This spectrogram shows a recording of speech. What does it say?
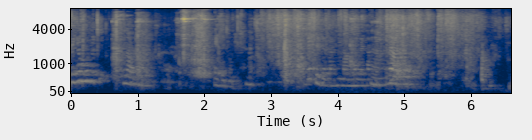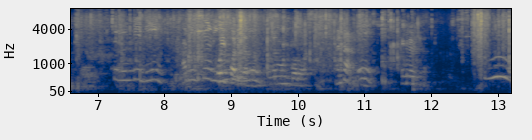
দেখে মনে কি? না এই 2D। ঠিক আছে দেখেন নাম্বার লেখা আছে। হুম।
